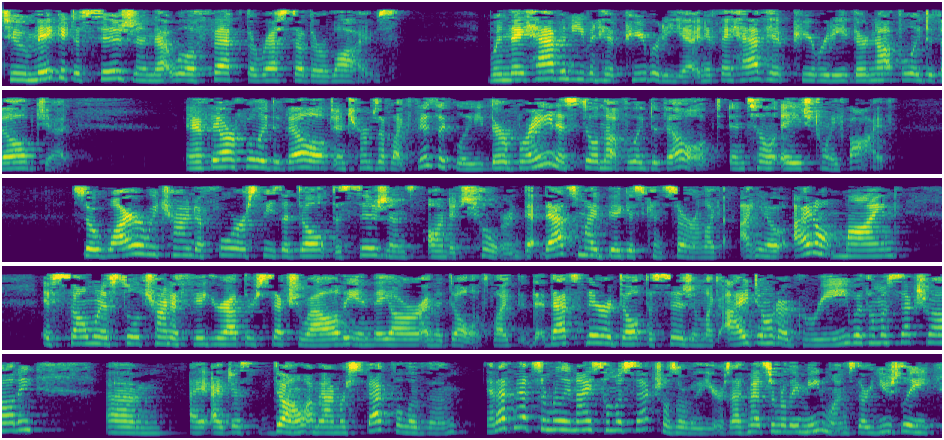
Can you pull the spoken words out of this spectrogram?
to make a decision that will affect the rest of their lives? When they haven't even hit puberty yet, and if they have hit puberty, they're not fully developed yet. And if they are fully developed in terms of like physically, their brain is still not fully developed until age 25. So why are we trying to force these adult decisions onto children? That, that's my biggest concern. Like, I, you know, I don't mind if someone is still trying to figure out their sexuality and they are an adult. Like th- that's their adult decision. Like I don't agree with homosexuality. Um, I, I just don't. I mean, I'm respectful of them, and I've met some really nice homosexuals over the years. I've met some really mean ones. They're usually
